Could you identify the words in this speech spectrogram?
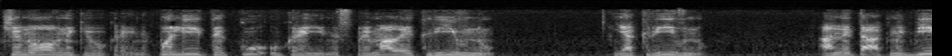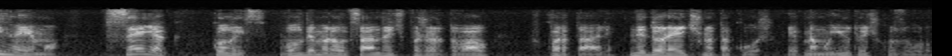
чиновників України, політику України сприймали як рівну, як рівну. А не так, ми бігаємо все як колись Володимир Олександрович пожартував в кварталі. Недоречно також, як на мою точку зору.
